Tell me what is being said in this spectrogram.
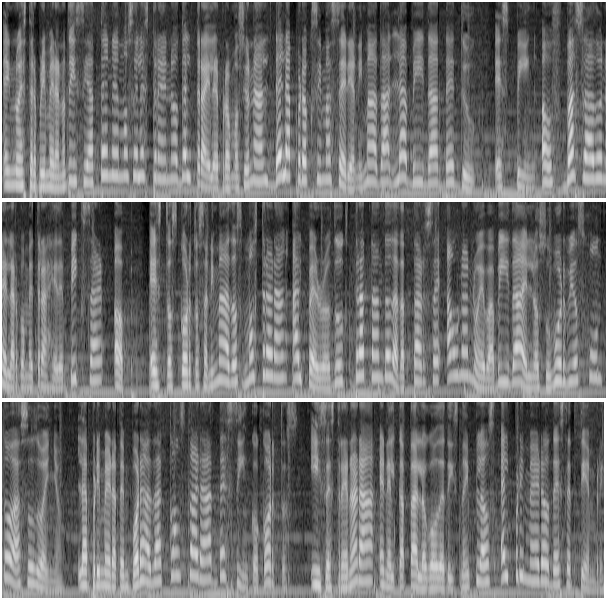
En nuestra primera noticia tenemos el estreno del tráiler promocional de la próxima serie animada La vida de Doug, spin-off basado en el largometraje de Pixar Up. Estos cortos animados mostrarán al perro Doug tratando de adaptarse a una nueva vida en los suburbios junto a su dueño. La primera temporada constará de 5 cortos y se estrenará en el catálogo de Disney Plus el primero de septiembre.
